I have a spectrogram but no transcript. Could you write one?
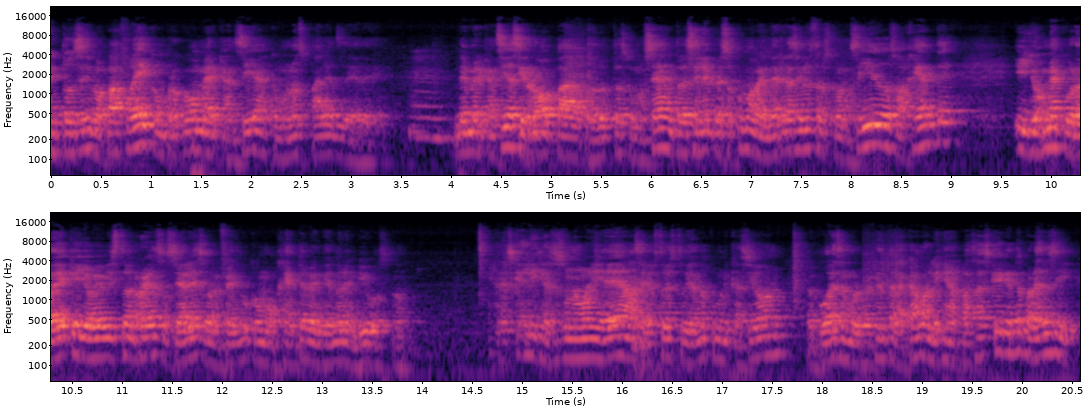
Entonces mi papá fue y compró como mercancía, como unos palets de, mm. de, mercancías y ropa, productos como sea. Entonces él empezó como a venderle así a nuestros conocidos o a gente. Y yo me acordé que yo había visto en redes sociales o en Facebook como gente vendiéndolo en vivos, ¿no? es que le dije, eso es una buena idea, o sea, yo estoy estudiando comunicación, me puedo desenvolver frente a la cámara. Le dije, papá, ¿sabes qué? ¿Qué te parece si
